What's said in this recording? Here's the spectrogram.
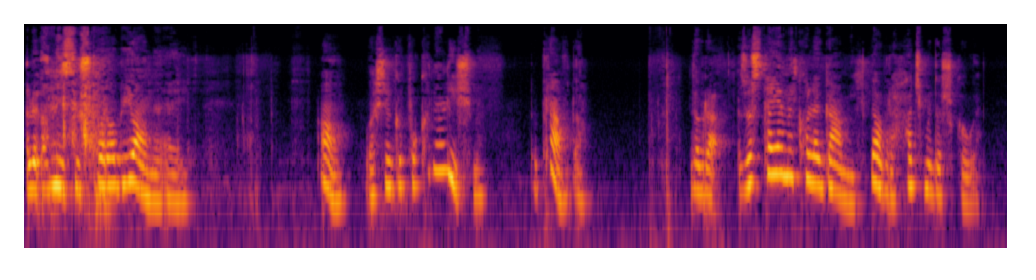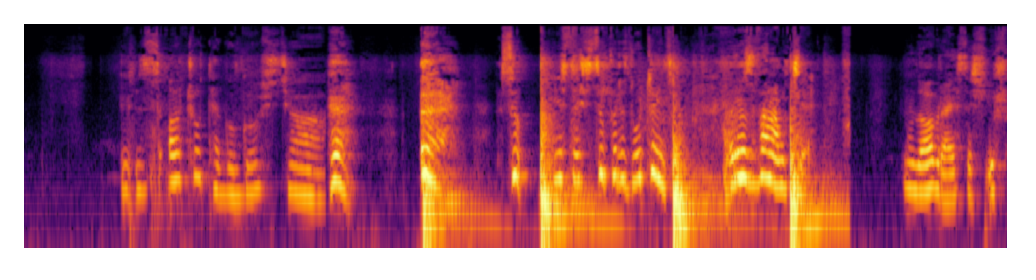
Ale on jest już porobiony, ej. O, właśnie go pokonaliśmy. To prawda. Dobra, zostajemy kolegami. Dobra, chodźmy do szkoły. Z oczu tego gościa. Su- jesteś super złoczyńcą. Rozwalam cię. No dobra, jesteś już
